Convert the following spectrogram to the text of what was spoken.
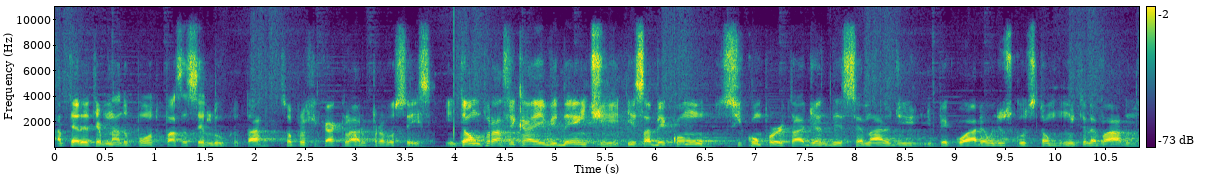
até determinado ponto passa a ser lucro, tá? Só para ficar claro para vocês. Então, para ficar evidente e saber como se comportar diante desse cenário de, de pecuária, onde os custos estão muito elevados,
